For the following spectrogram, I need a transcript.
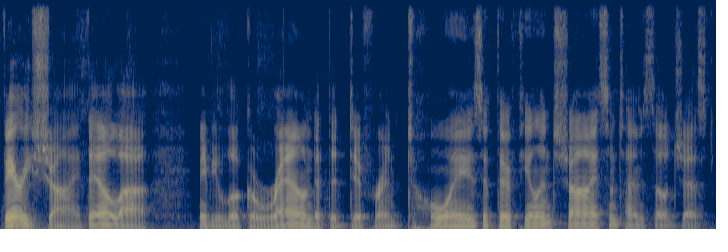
Very shy. They'll uh, maybe look around at the different toys if they're feeling shy. Sometimes they'll just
